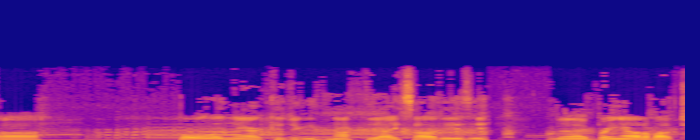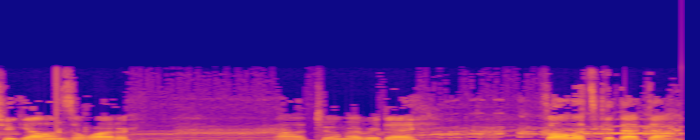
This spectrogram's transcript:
uh, bowl in there because you can knock the ice out easy. And then I bring out about two gallons of water uh, to them every day. So let's get that done.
